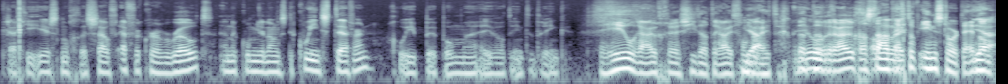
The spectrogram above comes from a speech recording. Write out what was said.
Krijg je eerst nog eh, South Africa Road. En dan kom je langs de Queen's Tavern. Goeie pub om eh, even wat in te drinken. Heel ruig eh, ziet dat eruit van Ja, buiten. heel dat, dat, ruig, Dat staat allerlei- echt op instorten. En dan, Ja,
